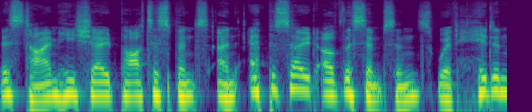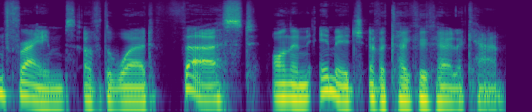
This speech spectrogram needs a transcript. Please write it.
This time, he showed participants an episode of The Simpsons with hidden frames of the word first on an image of a Coca Cola can.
